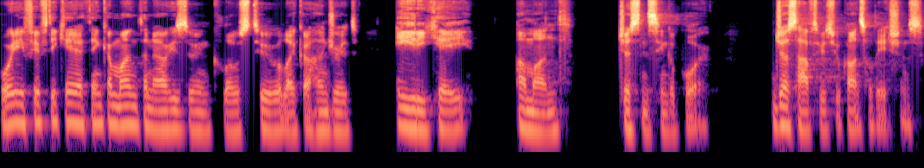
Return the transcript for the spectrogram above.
40, 50K, I think, a month. And now he's doing close to like 180K a month just in Singapore, just after two consultations.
